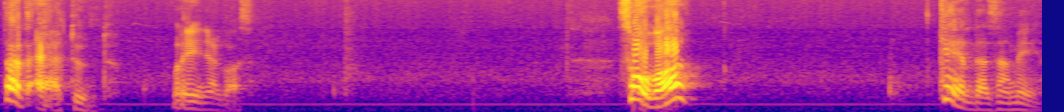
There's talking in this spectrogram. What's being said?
Tehát eltűnt, lényeg az. Szóval kérdezem én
